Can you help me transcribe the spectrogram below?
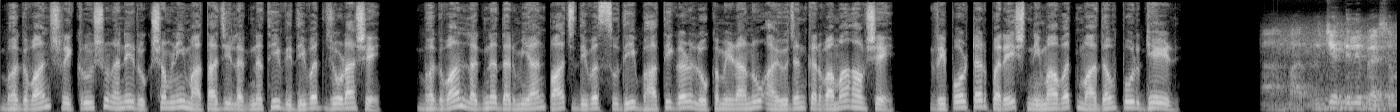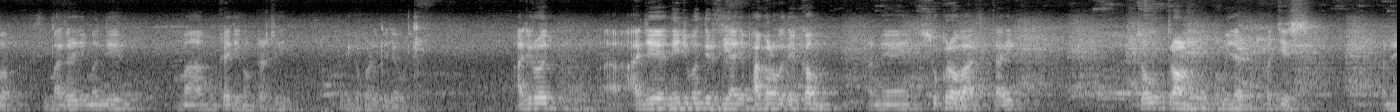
ભગવાન શ્રીકૃષ્ણ અને રૂક્ષમણી માતાજી લગ્નથી વિધિવત જોડાશે. ભગવાન લગ્ન દરમિયાન પાંચ દિવસ સુધી ભાતીગળ લોકમેળાનું આયોજન કરવામાં આવશે. રિપોર્ટર પરેશ નિમાવત, માધવપુર ઘેડ રુચિર દિલીપભાઈ સબક શ્રી માધવજી મંદિરમાં મુખ્યાજીનો ટ્રસ્ટી તરીકે બજાવું છું. આજરોજ આજે નિજ મંદિરથી આજે ફાગણવદ એકમ અને શુક્રવાર તારીખ ચૌદ ત્રણ બે પચીસ અને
